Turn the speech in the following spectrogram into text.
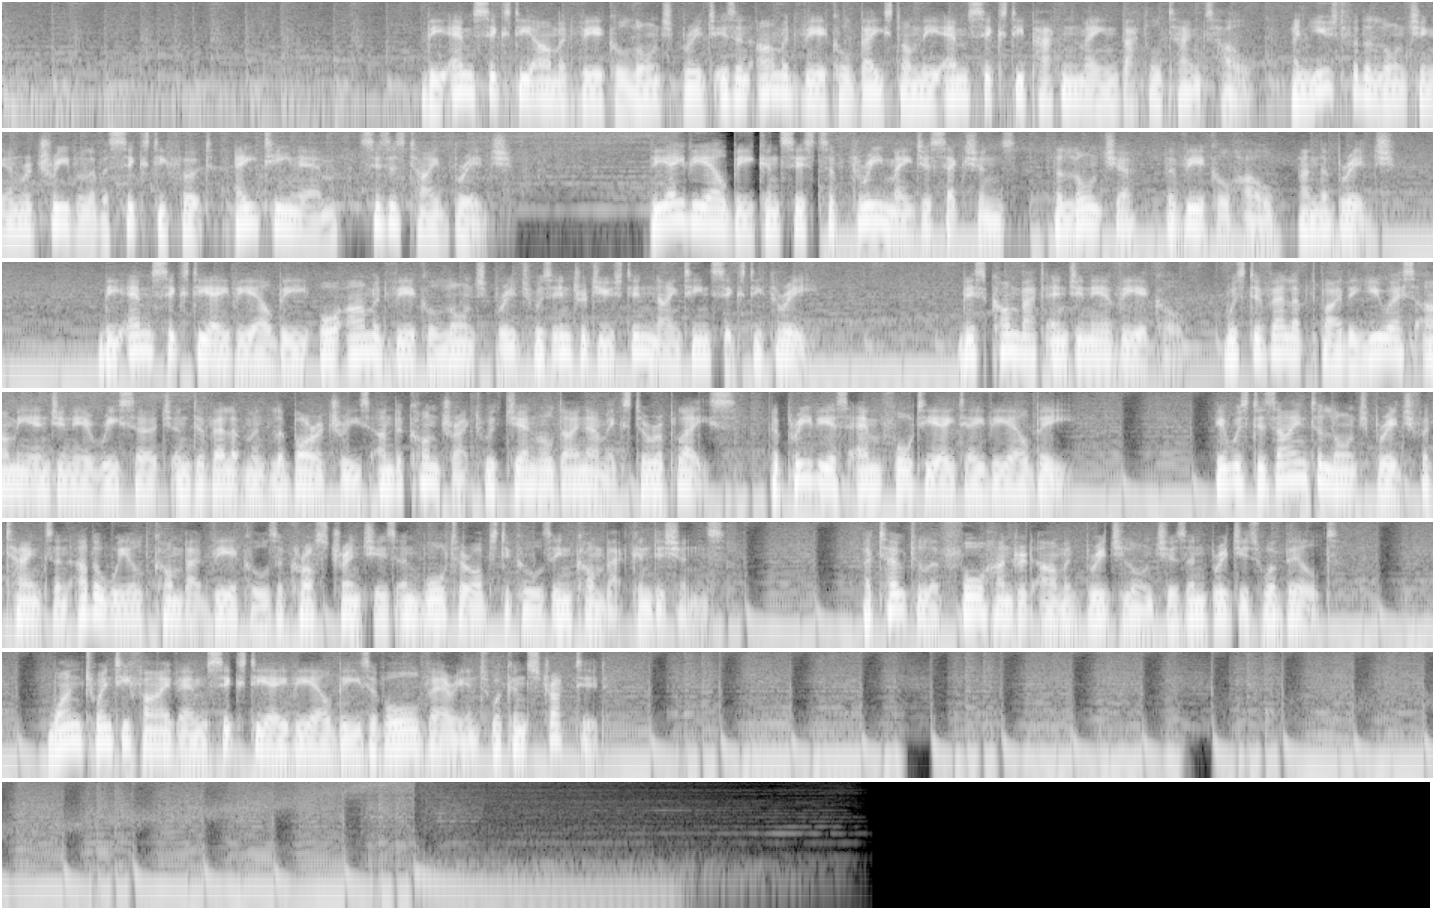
The M60 Armored Vehicle Launch Bridge is an armored vehicle based on the M60 Patton main battle tank's hull, and used for the launching and retrieval of a 60-foot, 18M, scissors-tied bridge. The AVLB consists of three major sections, the launcher, the vehicle hull, and the bridge. The M60 AVLB or Armored Vehicle Launch Bridge was introduced in 1963. This combat engineer vehicle was developed by the U.S. Army Engineer Research and Development Laboratories under contract with General Dynamics to replace the previous M48 AVLB. It was designed to launch bridge for tanks and other wheeled combat vehicles across trenches and water obstacles in combat conditions. A total of 400 armored bridge launchers and bridges were built. 125 M60 AVLBs of all variants were constructed,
